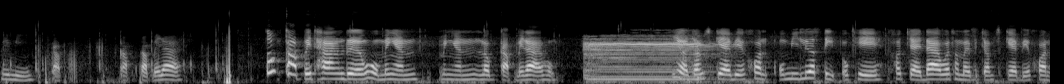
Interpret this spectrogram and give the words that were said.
ไม่มี กลับ กลับ กลับไม่ได้ ต้องกลับไปทางเดิมผม ไม่งั้น ไม่งั้นเรากลับไม่ได้ผม นี่เหรอจัมสแกร์เบคอนโอ้มีเลือดติดโอเค เข้าใจได้ว่าทำไมเป็นจัมสแกร์เบคอน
